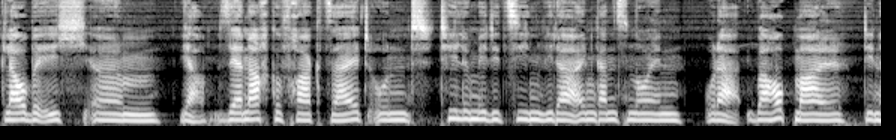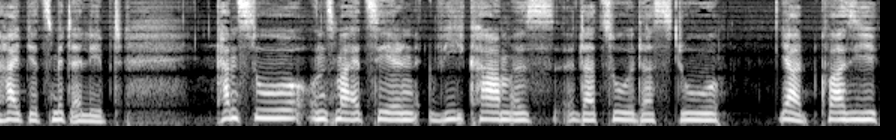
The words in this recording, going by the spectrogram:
glaube ich, ähm, ja, sehr nachgefragt seid und Telemedizin wieder einen ganz neuen oder überhaupt mal den Hype jetzt miterlebt. Kannst du uns mal erzählen, wie kam es dazu, dass du ja quasi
